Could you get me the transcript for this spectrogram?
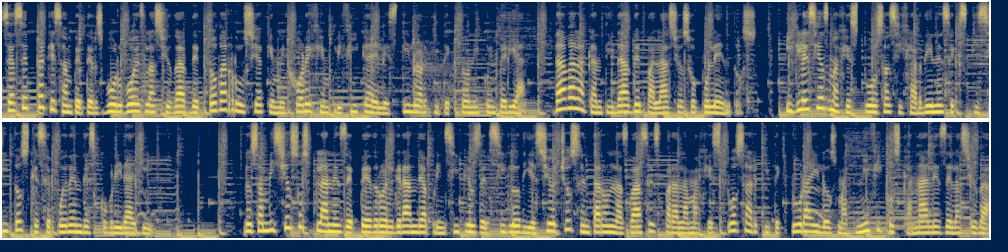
se acepta que San Petersburgo es la ciudad de toda Rusia que mejor ejemplifica el estilo arquitectónico imperial, dada la cantidad de palacios opulentos, iglesias majestuosas y jardines exquisitos que se pueden descubrir allí. Los ambiciosos planes de Pedro el Grande a principios del siglo XVIII sentaron las bases para la majestuosa arquitectura y los magníficos canales de la ciudad,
